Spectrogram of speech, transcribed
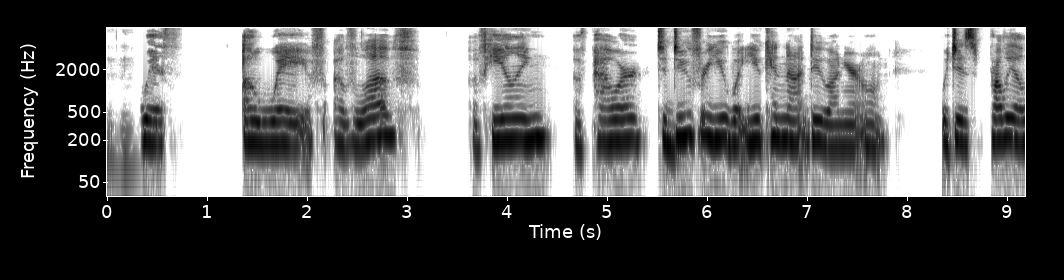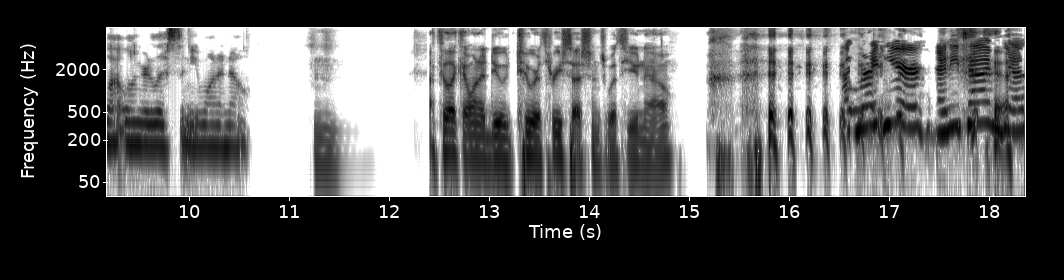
mm-hmm. with a wave of love, of healing, of power to do for you what you cannot do on your own, which is probably a lot longer list than you want to know. Mm-hmm. I feel like I want to do two or three sessions with you now. I'm right here anytime, Jeff.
